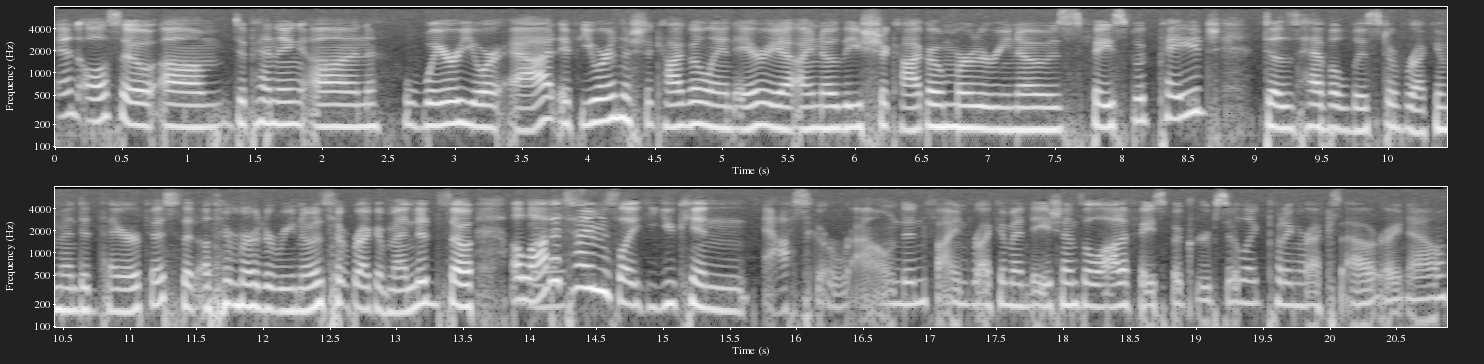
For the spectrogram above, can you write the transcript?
And also, um, depending on where you're at, if you are in the Chicagoland area, I know the Chicago Murderinos Facebook page does have a list of recommended therapists that other murderinos have recommended. So a lot of times, like you can ask around and find recommendations. A lot of Facebook groups are like putting recs out right now.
